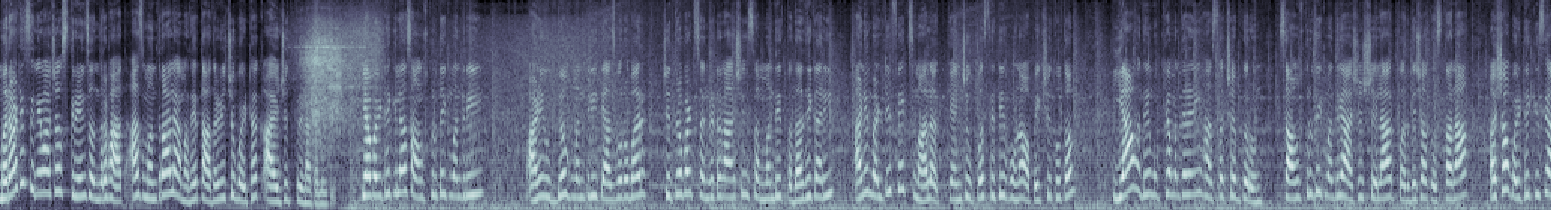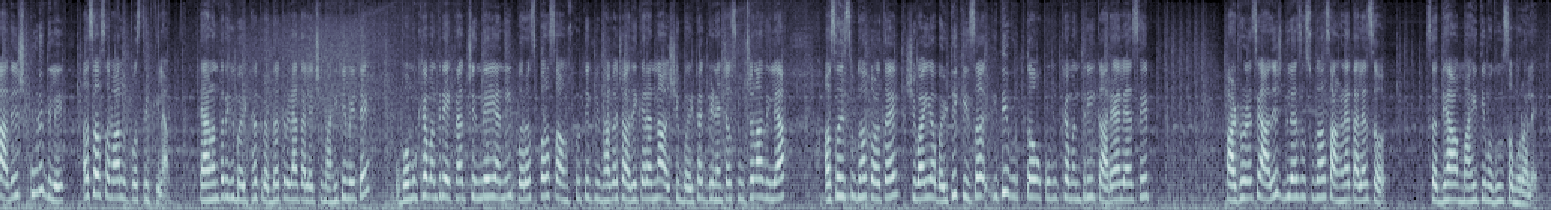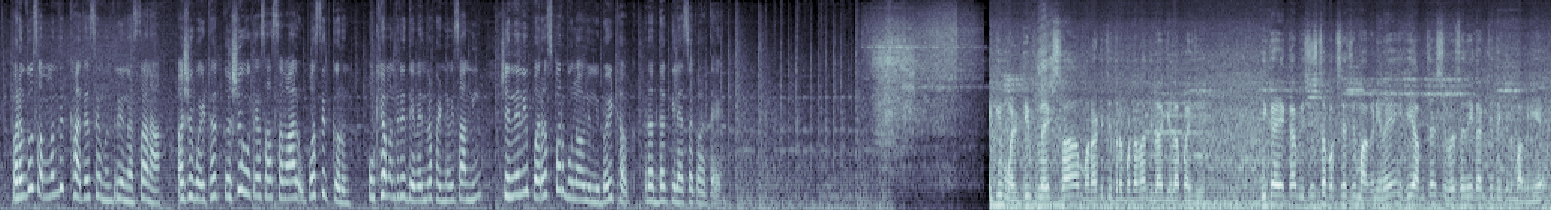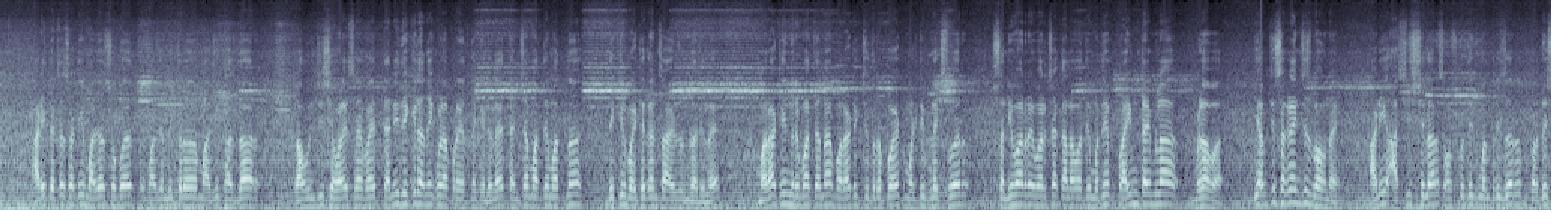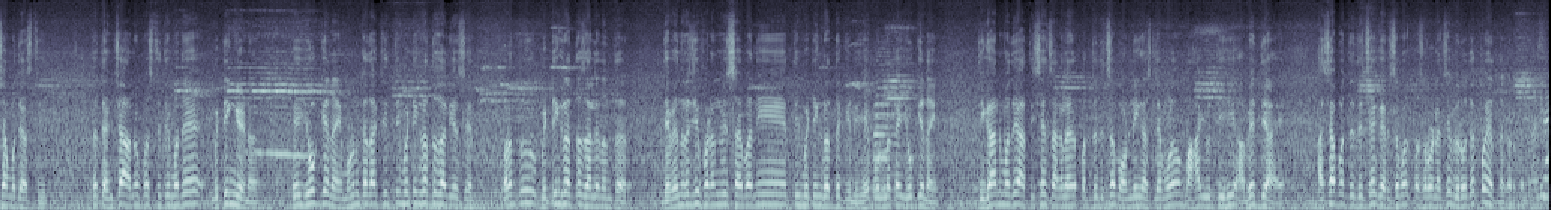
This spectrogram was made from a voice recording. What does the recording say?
मराठी सिनेमाच्या स्क्रीन संदर्भात आज मंत्रालयामध्ये तातडीची बैठक आयोजित करण्यात आली होती. या बैठकीला सांस्कृतिक मंत्री आणि उद्योग मंत्री त्याचबरोबर चित्रपट संघटनांशी संबंधित पदाधिकारी आणि मल्टीप्लेक्स मालक यांची उपस्थिती होणं अपेक्षित होतं. यामध्ये मुख्यमंत्र्यांनी हस्तक्षेप करून सांस्कृतिक मंत्री आशिष शेलार परदेशात असताना अशा बैठकीचे आदेश कुणी दिले असा सवाल उपस्थित केला. त्यानंतर ही बैठक रद्द करण्यात आल्याची माहिती मिळते. उपमुख्यमंत्री एकनाथ शिंदे यांनी परस्पर सांस्कृतिक विभागाच्या अधिकाऱ्यांना अशी बैठक घेण्याच्या सूचना दिल्या. असंही सुद्धा कळतंय. शिवाय या बैठकीचं इतिवृत्त उपमुख्यमंत्री कार्यालयाचे पाठवण्याचे आदेश दिल्याचं सुद्धा सांगण्यात आल्याचं सध्या माहितीमधून समोर आलंय. परंतु संबंधित खात्याचे मंत्री नसताना अशी बैठक कशी होते असा सवाल उपस्थित करून मुख्यमंत्री देवेंद्र फडणवीसांनी शिंदेनी परस्पर बोलावलेली बैठक रद्द केल्याचं कळतंय. की मल्टीफ्लेक्स हा मराठी चित्रपटांना दिला गेला पाहिजे. ही काय एका विशिष्ट पक्षाची मागणी नाही ही आमच्या शिवसैनिकांची देखील मागणी आहे. आणि त्याच्यासाठी माझ्यासोबत माझे मित्र माजी खासदार राहुलजी शेवाळे साहेब आहेत. त्यांनी देखील अनेक वेळा प्रयत्न केलेला आहे. त्यांच्या माध्यमातून देखील बैठकांचं आयोजन झालेलं आहे. मराठी निर्मात्यांना मराठी चित्रपट मल्टीप्लेक्सवर शनिवार रविवारच्या कालावधीमध्ये प्राईम टाईमला मिळावा ही आमची सगळ्यांचीच भावना आहे. आणि आशिष शेलार सांस्कृतिक मंत्री जर परदेशामध्ये असतील तर त्यांच्या अनुपस्थितीमध्ये मिटिंग घेणं हे योग्य नाही. म्हणून कदाचित ती मिटिंग रद्द झाली असेल. परंतु मिटिंग रद्द झाल्यानंतर देवेंद्रजी फडणवीस साहेबांनी ती मिटिंग रद्द केली. हे बोलणं काही योग्य नाही. तिघांमध्ये अतिशय चांगल्या पद्धतीचं बॉन्डिंग असल्यामुळं महायुती ही अभेद्य आहे. अशा पद्धतीचे गैरसमज पसरवण्याचे विरोधक प्रयत्न करतात.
